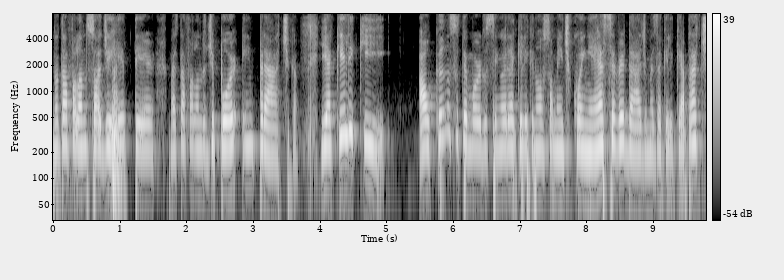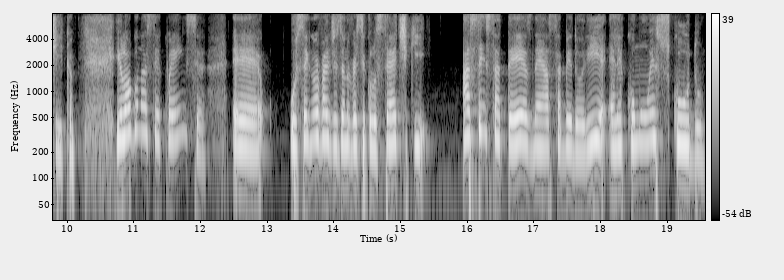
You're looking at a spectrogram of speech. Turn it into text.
não está falando só de reter, mas está falando de pôr em prática. E aquele que alcança o temor do Senhor é aquele que não somente conhece a verdade, mas aquele que a pratica. E logo na sequência, é, o Senhor vai dizer no versículo 7 que a sensatez, né, a sabedoria, ela é como um escudo.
